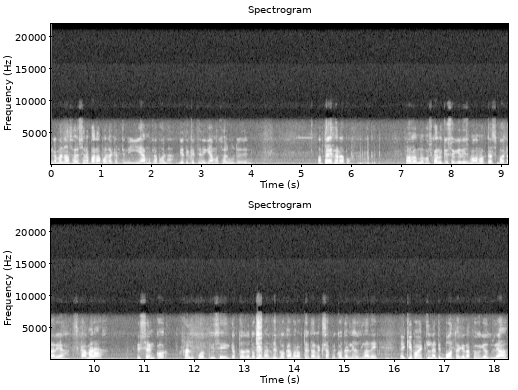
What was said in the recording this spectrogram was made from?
Για μένα ο Θεός είναι πάνω απ' όλα και από την υγεία μου και απ' όλα. Γιατί και την υγεία μου ο Θεός μου τη δίνει. Αυτά είχα να πω. Θα δω μήπως κάνω και στο γυρισμό άμα φτάσει η μπαταρία της κάμερας. Η Sencor θέλει φόρτιση, γι' αυτό δεν το έκανα δίπλο κάμερα. Αυτό ήταν ξαφνικό τελείως. Δηλαδή εκεί που έκλεινα την πόρτα για να φύγω για δουλειά,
